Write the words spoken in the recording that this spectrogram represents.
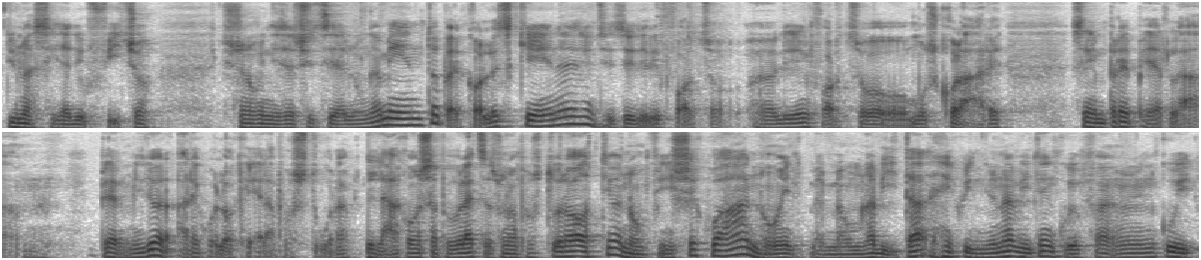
di una sedia di ufficio. Ci sono quindi esercizi di allungamento per collo e schiena, esercizi di rinforzo, eh, di rinforzo muscolare, sempre per la per migliorare quello che è la postura. La consapevolezza su una postura ottima non finisce qua, noi abbiamo una vita e quindi una vita in cui, in cui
